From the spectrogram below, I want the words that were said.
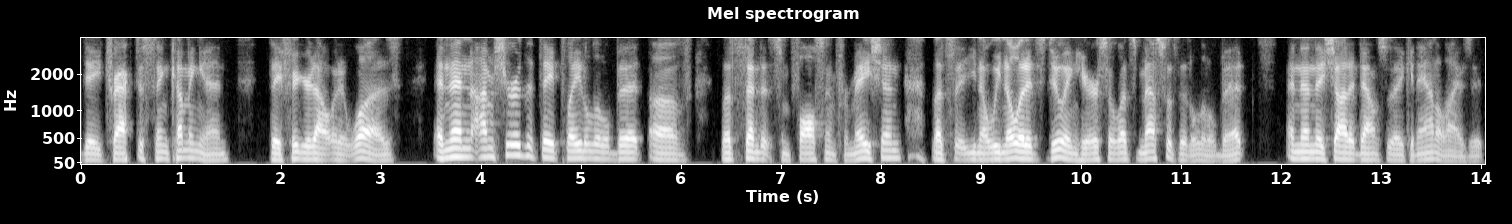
they tracked this thing coming in, they figured out what it was, and then I'm sure that they played a little bit of let's send it some false information. Let's you know we know what it's doing here, so let's mess with it a little bit, and then they shot it down so they could analyze it.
